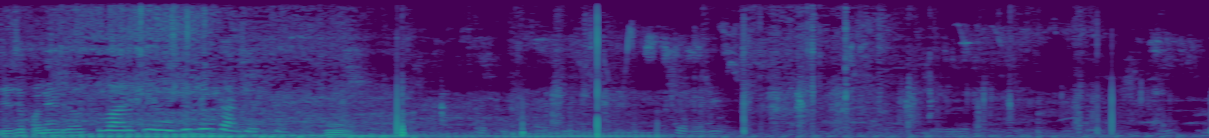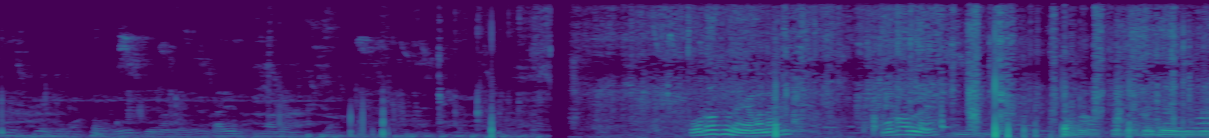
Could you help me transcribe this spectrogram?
చేసే పని ఏంటి? కాదు వారికి బిల్డింగ్ కాంట్ ఫోటోస్ ఉన్నాయి ఏమన్నా? ఫోటోలు ఉన్నాయి? ఫోటో దగ్గర ఇది.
